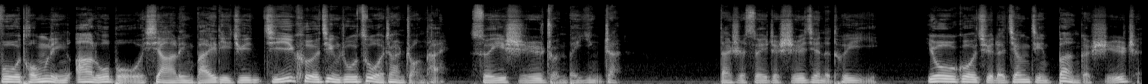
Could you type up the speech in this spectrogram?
副统领阿鲁卜下令白帝军即刻进入作战状态，随时准备应战。但是随着时间的推移，又过去了将近半个时辰，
